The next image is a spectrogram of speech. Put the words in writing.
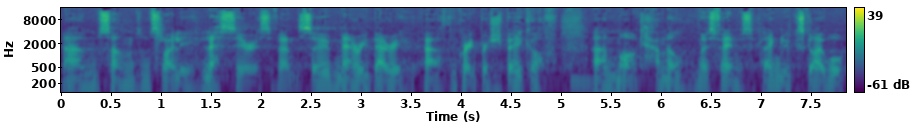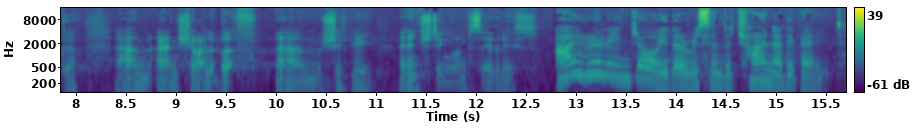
um, some, some slightly less serious events. So Mary Berry uh, from the Great British Bake Off, um, Mark Hamill, most famous for playing Luke Skywalker, um, and Shia LaBeouf, um, which should be an interesting one to say the least. I really enjoyed the recent China debate.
